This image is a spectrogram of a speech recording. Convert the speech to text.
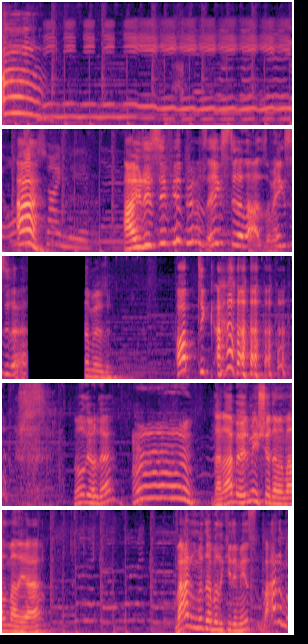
Aa! Ne ne ne ne ne e e e e e e e e Ah! Agresif yapıyoruz. Ekstra lazım ekstra. Adam öldü. Hop tık. ne oluyor orada? Lan abi ölmeyin şu adamı mal ya. Var mı double kill'imiz? Var mı?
